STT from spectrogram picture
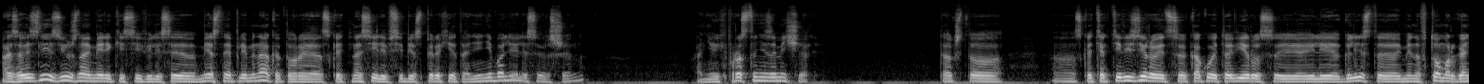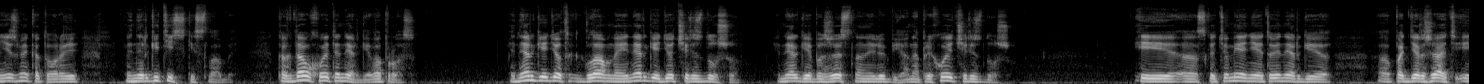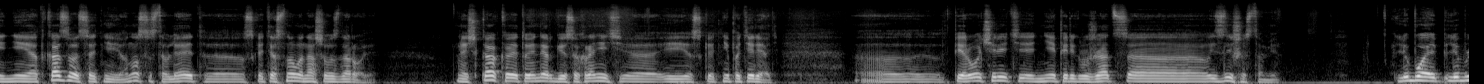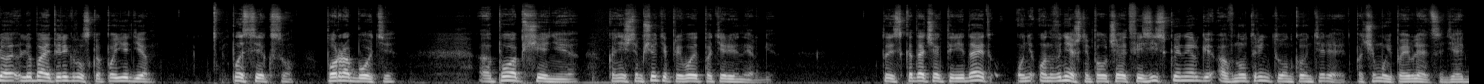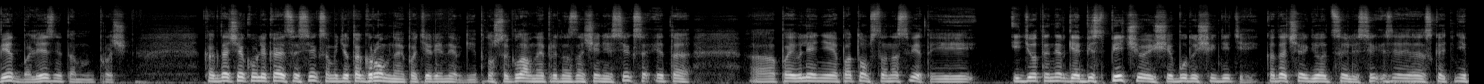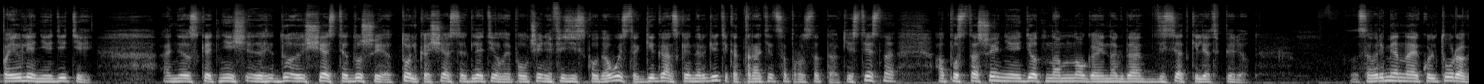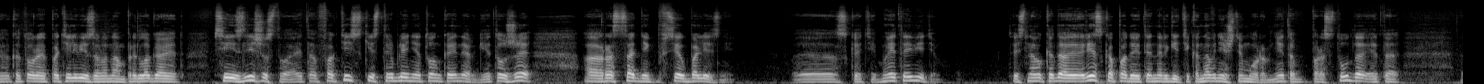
А завезли из Южной Америки сифилис. И местные племена, которые, так сказать, носили в себе спирохеты, они не болели совершенно. Они их просто не замечали. Так что, э, сказать, активизируется какой-то вирус или глист именно в том организме, который энергетически слабый. Когда уходит энергия? Вопрос. Энергия идет, главная энергия идет через душу. Энергия божественной любви. Она приходит через душу. И, э, сказать, умение эту энергию Э, поддержать и не отказываться от нее, оно составляет, э, сказать, основы нашего здоровья. Значит, как эту энергию сохранить э, и, сказать, не потерять? Э, в первую очередь, не перегружаться излишествами. Любая, любая, любая перегрузка по еде, по сексу, по работе, э, по общению, в конечном счете приводит к потере энергии. То есть, когда человек переедает, он внешне получает физическую энергию, а внутренне тонко он теряет. Почему и появляется диабет, болезни там и прочее. Когда человек увлекается сексом, идет огромная потеря энергии, потому что главное предназначение секса – это а, появление потомства на свет, и идет энергия, обеспечивающая будущих детей. Когда человек делает целью, э, сказать, не появление детей, а не сказать не счастье души, а только счастье для тела и получение физического удовольствия, гигантская энергетика тратится просто так. Естественно, опустошение идет намного, иногда десятки лет вперед. Современная культура, которая по телевизору нам предлагает все излишества, это фактически истребление тонкой энергии. Это уже а, рассадник всех болезней. Э, сказать, мы это видим. То есть, когда резко падает энергетика на внешнем уровне, это простуда, это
